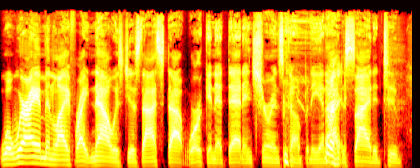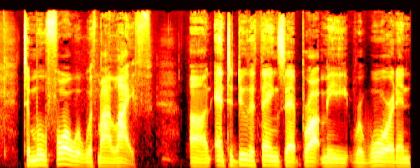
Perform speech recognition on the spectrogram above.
well, where I am in life right now is just I stopped working at that insurance company and right. I decided to to move forward with my life. Uh, and to do the things that brought me reward and,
